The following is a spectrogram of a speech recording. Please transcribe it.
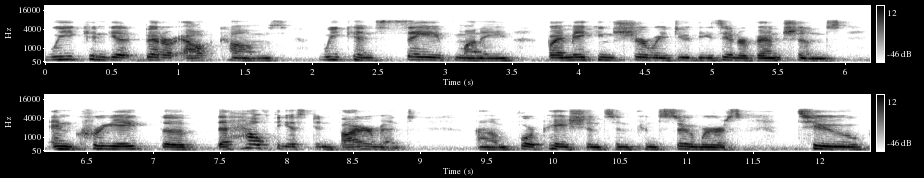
we can get better outcomes. We can save money by making sure we do these interventions and create the, the healthiest environment um, for patients and consumers to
